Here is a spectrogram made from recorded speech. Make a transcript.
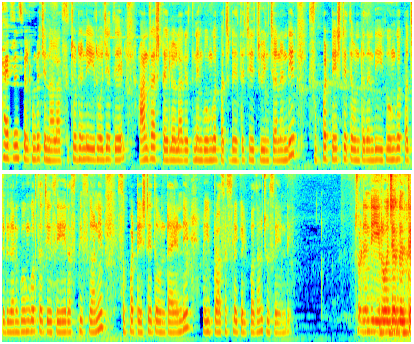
హాయ్ ఫ్రెండ్స్ వెల్కమ్ టు చిన్న లాక్స్. చూడండి ఈరోజైతే ఆంధ్ర స్టైల్లో లాగైతే నేను గోంగూర పచ్చడి అయితే చేసి చూపించానండి. సూపర్ టేస్ట్ అయితే ఉంటుందండి ఈ గోంగూర పచ్చడి కానీ గోంగూరతో చేసే ఏ రెసిపీస్ కానీ సూపర్ టేస్ట్ అయితే ఉంటాయండి. ఈ ప్రాసెస్లోకి వెళ్ళిపోదాం చూసేయండి. చూడండి ఈ రోజు అయితే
